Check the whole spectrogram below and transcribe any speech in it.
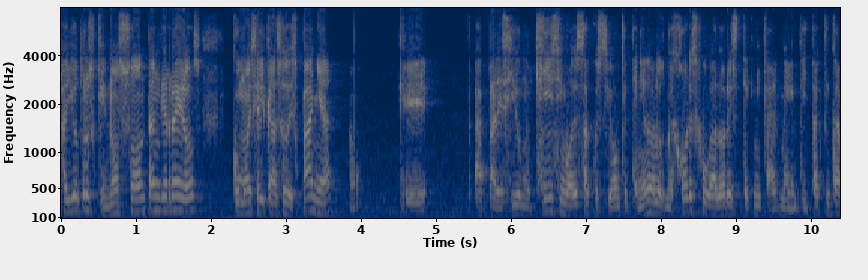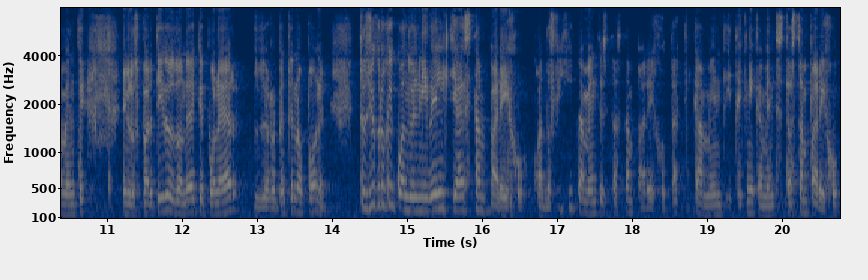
hay otros que no son tan guerreros, como es el caso de España, que ha padecido muchísimo de esa cuestión, que teniendo a los mejores jugadores técnicamente y tácticamente, en los partidos donde hay que poner, pues de repente no ponen. Entonces yo creo que cuando el nivel ya es tan parejo, cuando físicamente estás tan parejo, tácticamente y técnicamente estás tan parejo,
